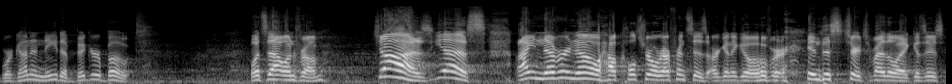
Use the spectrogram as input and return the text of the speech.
we're going to need a bigger boat. What's that one from? Jaws, yes. I never know how cultural references are going to go over in this church, by the way, because there's,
